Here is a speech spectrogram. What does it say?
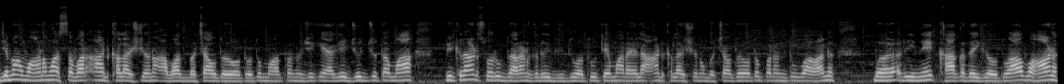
જેમાં વાણમાં સવાર આઠ ખલાસીઓનો આબાદ બચાવ થયો હતો. તો મહત્વનું છે કે આગે જૂથ જોતામાં વિકરાળ સ્વરૂપ ધારણ કરી દીધું હતું. તેમાં રહેલા આઠ ખલાસીઓનો બચાવ થયો હતો, પરંતુ વાહન બળીને ખાક થઈ ગયું હતું. આ વાહન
